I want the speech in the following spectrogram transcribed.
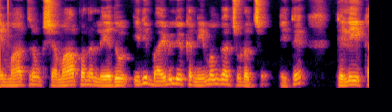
ఏమాత్రం క్షమాపణ లేదు. ఇది బైబిల్ యొక్క నియమంగా చూడొచ్చు. అయితే తెలియక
